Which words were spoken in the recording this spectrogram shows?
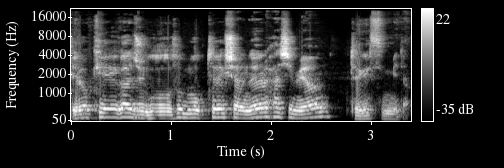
이렇게 해가지고 손목 트랙션을 하시면 되겠습니다.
